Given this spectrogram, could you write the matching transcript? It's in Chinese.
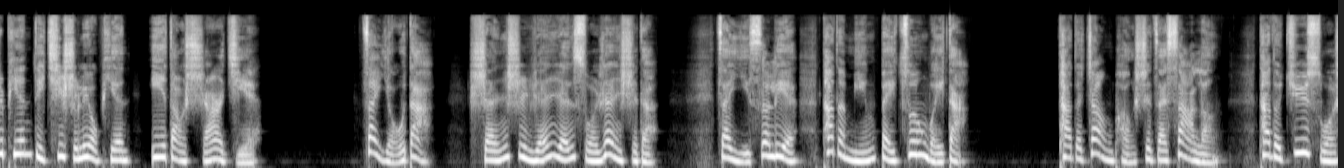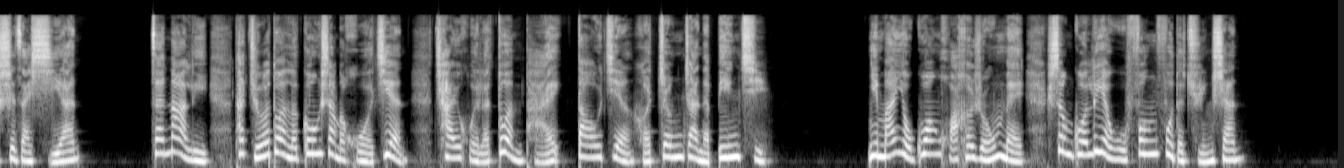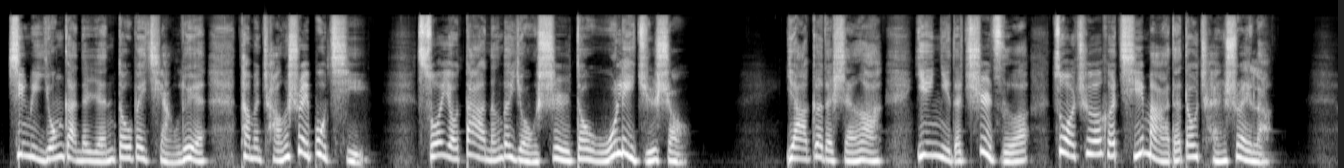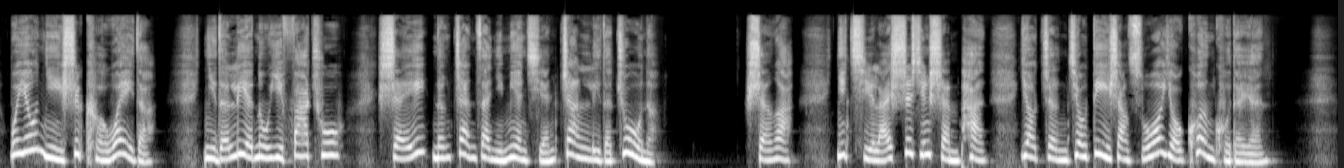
诗篇第七十六篇一到十二节。在犹大，神是人人所认识的；在以色列，他的名被尊为大。他的帐篷是在撒冷，他的居所是在西安。在那里，他折断了弓上的火箭，拆毁了盾牌、刀剑和征战的兵器。你满有光华和荣美，胜过猎物丰富的群山。心里勇敢的人都被抢掠，他们长睡不起。所有大能的勇士都无力举手。雅各的神啊，因你的斥责，坐车和骑马的都沉睡了。唯有你是可畏的。你的烈怒一发出，谁能站在你面前站立得住呢？神啊，你起来施行审判，要拯救地上所有困苦的人。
